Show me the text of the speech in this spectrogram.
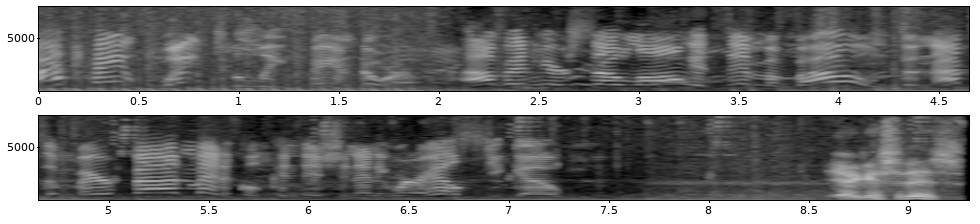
I can't wait to leave Pandora. I've been here so long it's in my bones, and that's a verified medical condition anywhere else you go. Yeah, I guess it is.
